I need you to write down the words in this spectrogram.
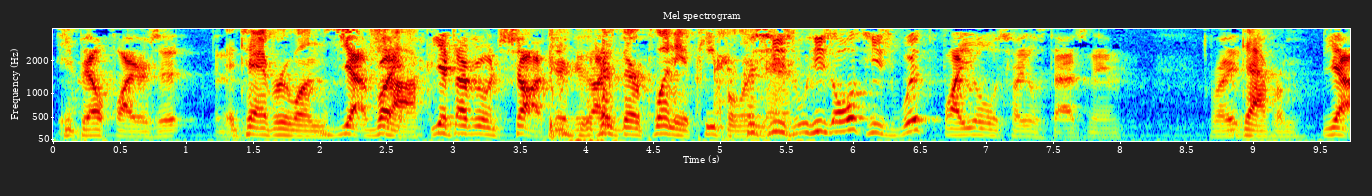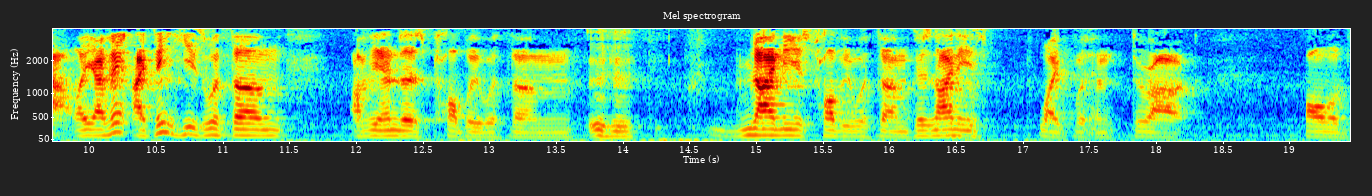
He bale fires it. And, to everyone's yeah, right. shock, Yeah, to everyone's shock yeah, because there are plenty of people because he's he's all he's with Faile is Faile's dad's name, right? Davram. Yeah, like I think I think he's with them. Aviendha is probably with them. Mm-hmm. Nynaeve is probably with them because Nynaeve's like with him throughout all of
